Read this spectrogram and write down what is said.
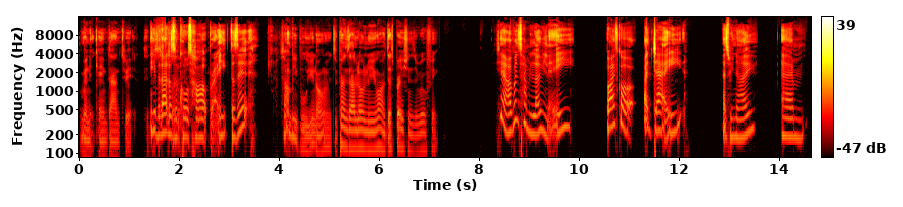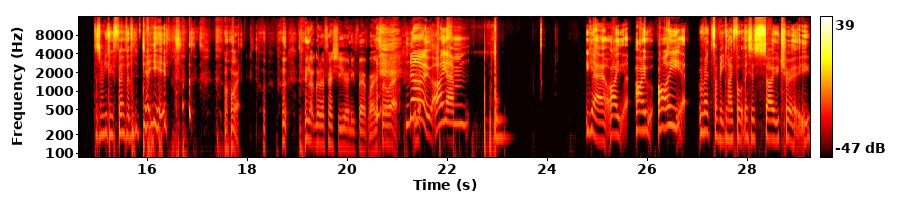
when it came down to it, it Yeah, but that doesn't cause heartbreak, does it? Some people, you know, it depends how lonely you are. Desperation's a real thing. Yeah, I wouldn't say I'm lonely, but I've got a date, as we know. Um, doesn't really go further than dating. all right, we're not gonna pressure you any further. It's all right. no, I um, yeah, I I I read something and I thought this is so true.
